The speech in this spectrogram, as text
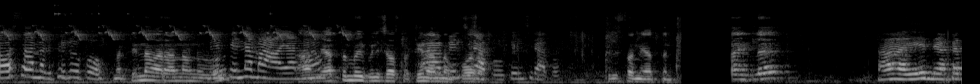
వస్తా అన్నది పిలువు పో. మరి తిన్నావారా అన్నం నువ్వు? నేను తిన్నా మా ఆ, మీ అత్తని పోయి పిలిచి వస్తా తిన అన్నం పిలిచిరాపు పిలుస్తా మీ అత్తని. ఇంట్లో. ఏంది అక్కడ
